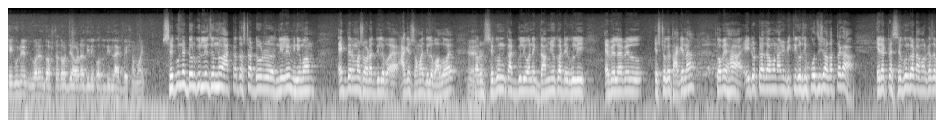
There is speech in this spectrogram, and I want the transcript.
সেগুনের ধরেন দশটা দরজা অর্ডার দিলে কতদিন লাগবে সময় সেগুনের ডোরগুলির জন্য আটটা দশটা ডোর নিলে মিনিমাম এক দেড় মাস অর্ডার দিলে আগে সময় দিলে ভালো হয় হ্যাঁ। কারণ সেগুন কাঠগুলি অনেক দামিও কাঠ এগুলি অ্যাভেলেবেল স্টকে থাকে না। তবে হ্যাঁ এই ডোরটা যেমন আমি বিক্রি করছি পঁচিশ হাজার টাকা এর একটা সেগুন কাঠ আমার কাছে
